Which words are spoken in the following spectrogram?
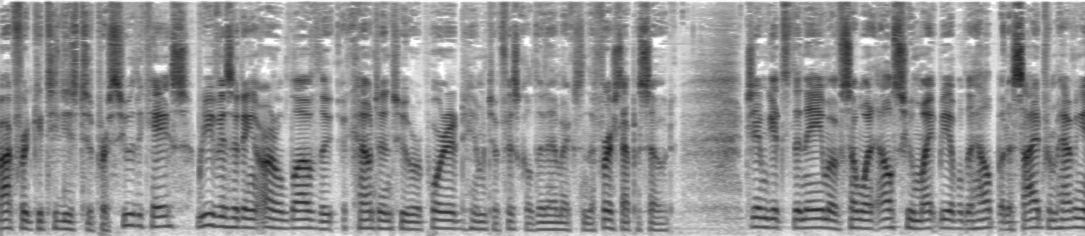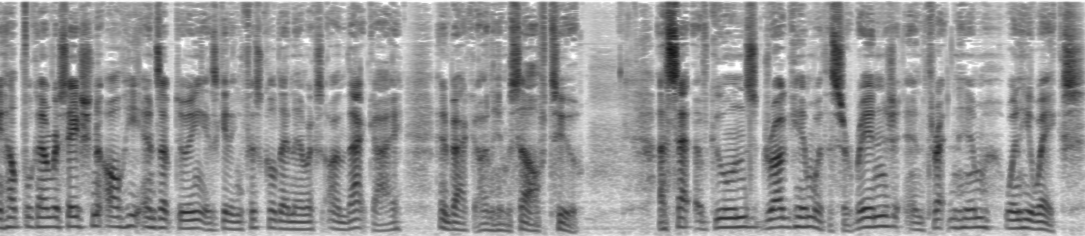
Rockford continues to pursue the case, revisiting Arnold Love, the accountant who reported him to Fiscal Dynamics in the first episode. Jim gets the name of someone else who might be able to help, but aside from having a helpful conversation, all he ends up doing is getting Fiscal Dynamics on that guy and back on himself, too. A set of goons drug him with a syringe and threaten him when he wakes.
